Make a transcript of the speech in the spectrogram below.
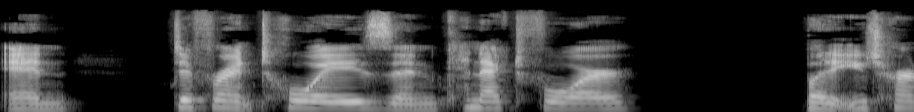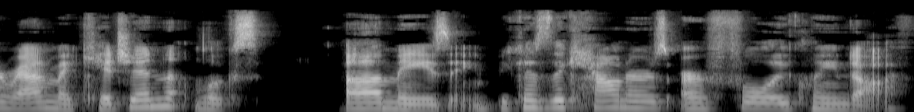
and different toys and Connect Four. But you turn around, my kitchen looks amazing because the counters are fully cleaned off.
